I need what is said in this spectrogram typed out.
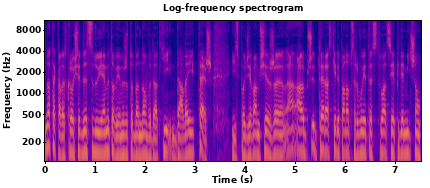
No tak, ale skoro się decydujemy, to wiemy, że to będą wydatki dalej też. I spodziewam się, że a, teraz, kiedy pan obserwuje tę sytuację epidemiczną,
